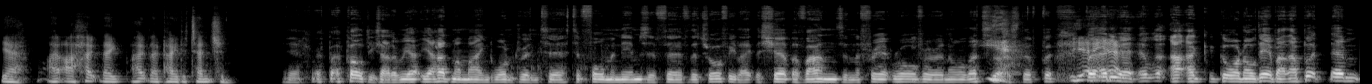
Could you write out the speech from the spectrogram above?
yeah, I, I hope they I hope they paid attention. Yeah, apologies, Adam. You, you had my mind wandering to, to former names of, uh, the trophy, like the Sherpa Vans and the Freight Rover and all that sort yeah. of stuff. But, yeah, but anyway, yeah. Uh, I, I, could go on all day about that. But um,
